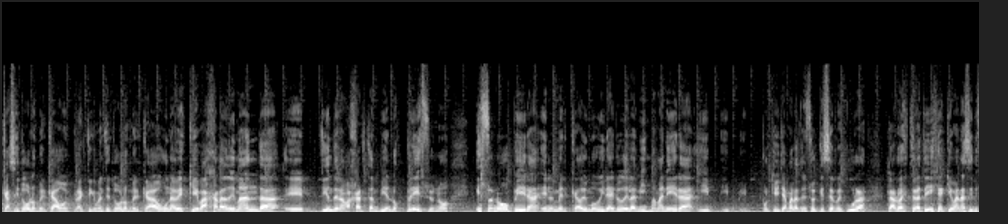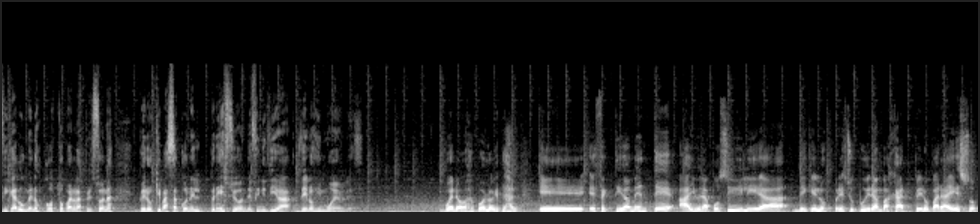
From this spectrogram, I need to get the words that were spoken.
casi todos los mercados, en prácticamente todos los mercados, una vez que baja la demanda, eh, tienden a bajar también los precios, ¿no? ¿Eso no opera en el mercado inmobiliario de la misma manera? Y, porque llama la atención que se recurra, claro, a estrategias que van a significar un menos costo para las personas, pero ¿qué pasa con el precio, en definitiva, de los inmuebles? Bueno, lo ¿qué tal? Eh, efectivamente hay una posibilidad de que los precios pudieran bajar, pero para eso,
